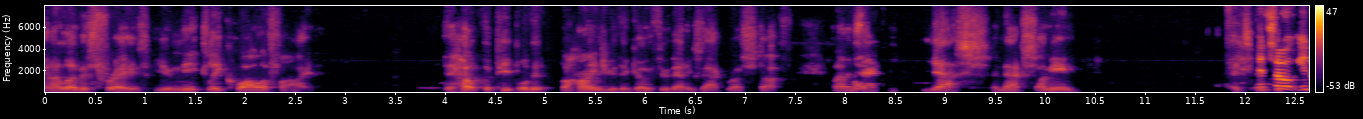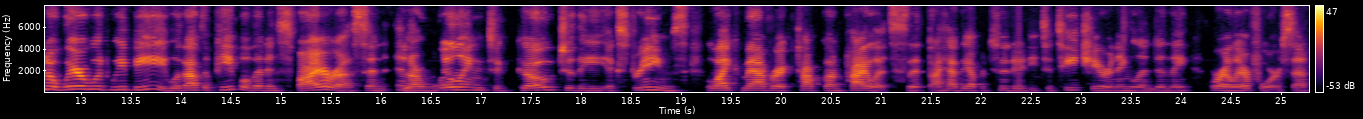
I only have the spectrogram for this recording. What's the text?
and I love his phrase, uniquely qualified to help the people that behind you that go through that exact rough stuff. Exactly. Like, yes, and that's I mean, it's, and it's, so you know where would we be without the people that inspire us and and yeah. are willing to go to the extremes like maverick top gun pilots that i had the opportunity to teach here in england in the royal air force and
